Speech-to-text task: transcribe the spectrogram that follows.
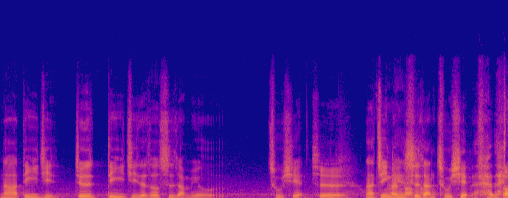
那第一集就是第一集的时候市长没有出现，是。那今天市长出现了，他在这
